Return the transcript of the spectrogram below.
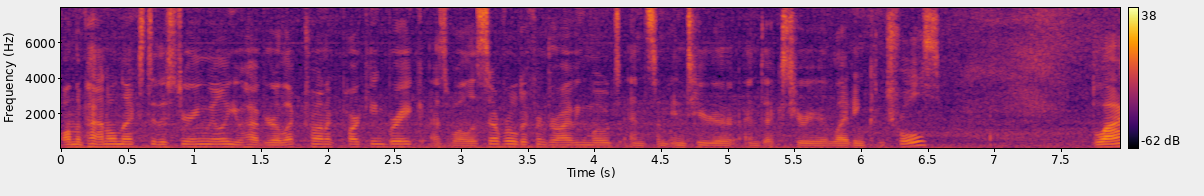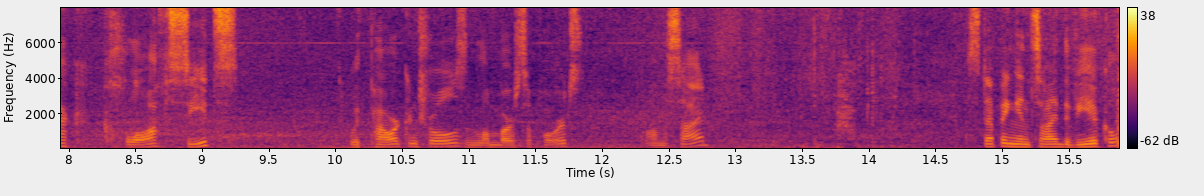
On the panel next to the steering wheel, you have your electronic parking brake, as well as several different driving modes and some interior and exterior lighting controls. Black cloth seats with power controls and lumbar support on the side. Stepping inside the vehicle,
